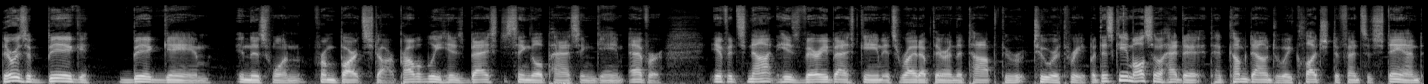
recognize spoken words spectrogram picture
There was a big, big game in this one from Bart Starr, probably his best single passing game ever. If it's not his very best game, it's right up there in the top th- two or three. But this game also had to, to come down to a clutch defensive stand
